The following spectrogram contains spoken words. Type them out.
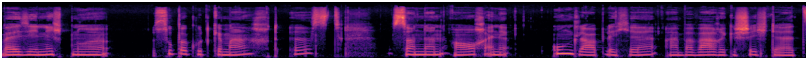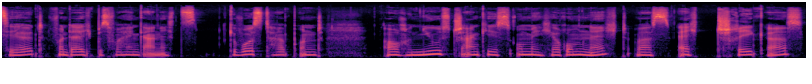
weil sie nicht nur super gut gemacht ist, sondern auch eine unglaubliche, aber wahre Geschichte erzählt, von der ich bis vorhin gar nichts gewusst habe und auch News-Junkies um mich herum nicht, was echt schräg ist,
